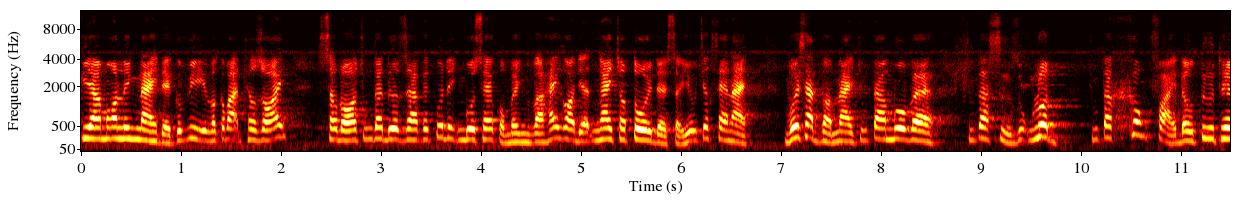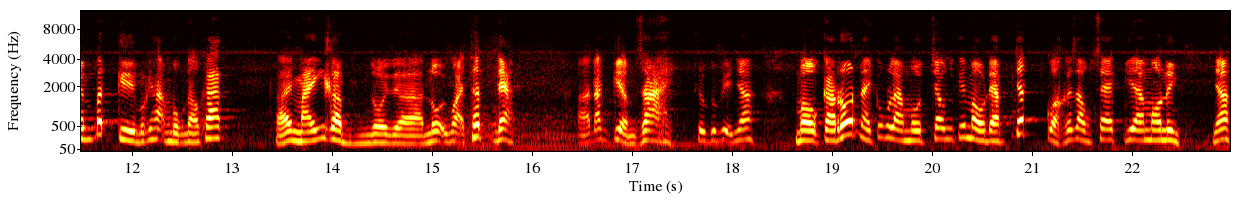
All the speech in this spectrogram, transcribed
Kia Morning này để quý vị và các bạn theo dõi. Sau đó chúng ta đưa ra cái quyết định mua xe của mình và hãy gọi điện ngay cho tôi để sở hữu chiếc xe này. Với sản phẩm này chúng ta mua về, chúng ta sử dụng luôn. Chúng ta không phải đầu tư thêm bất kỳ một cái hạng mục nào khác. Đấy, máy gầm rồi à, nội ngoại thất đẹp, à, đăng kiểm dài, thưa quý vị nhá. Màu cà rốt này cũng là một trong những cái màu đẹp nhất của cái dòng xe Kia Morning nhá.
